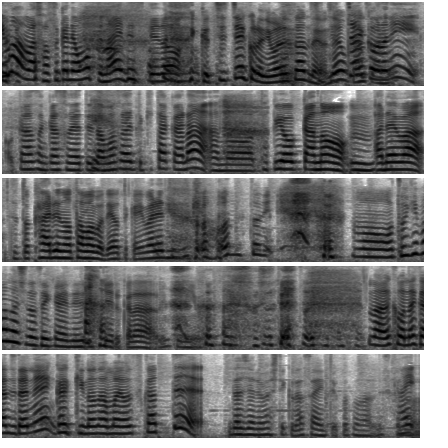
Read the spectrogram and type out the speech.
今はさすがに思ってないですけど なんかちっちゃい頃に言われたんだよね。ちっちゃい頃に。にお母さんからそうやって騙されてきたからあのタピオカの、うんあれはずっとカエルの卵だよとか言われてるけど本当に。もう、おとぎ話の世界で生きてるから。そして、まあ、こんな感じでね、楽器の名前を使って、ダジャレをしてくださいということなんですけど、はい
